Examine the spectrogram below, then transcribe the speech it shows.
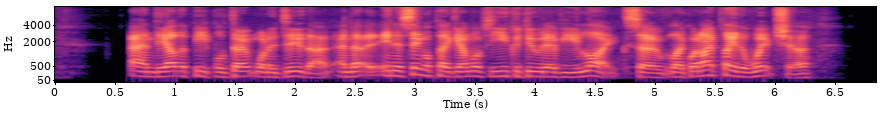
and the other people don't want to do that. And uh, in a single player game obviously you could do whatever you like. So like when I play The Witcher,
